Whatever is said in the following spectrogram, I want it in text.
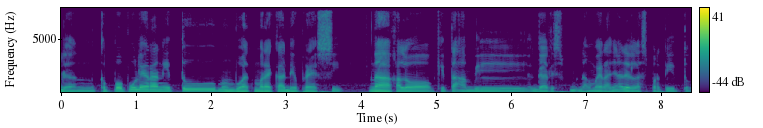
dan kepopuleran itu membuat mereka depresi. Nah, kalau kita ambil garis benang merahnya adalah seperti itu.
